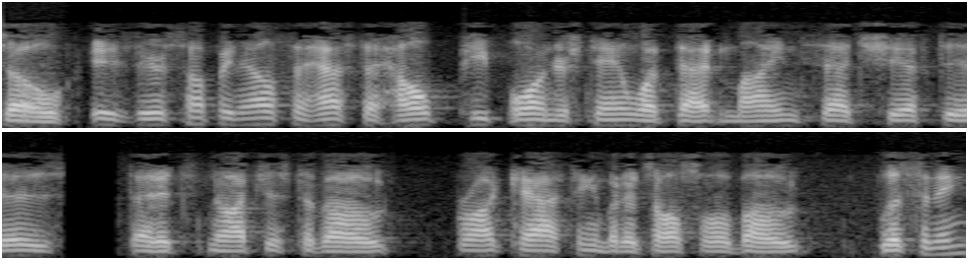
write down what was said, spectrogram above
So is there something else that has to help people understand what that mindset shift is? That it's not just about broadcasting, but it's also about listening?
